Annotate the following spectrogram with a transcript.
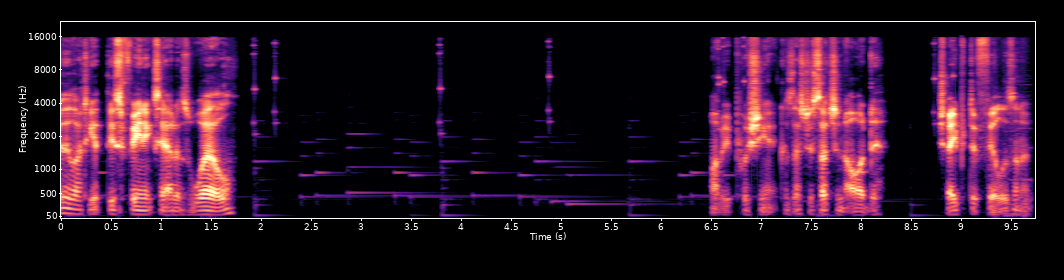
Really like to get this phoenix out as well. Might be pushing it because that's just such an odd shape to fill, isn't it?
